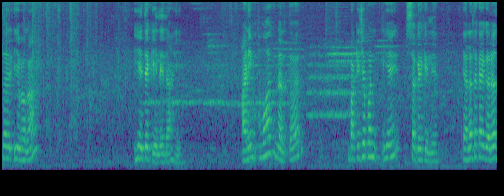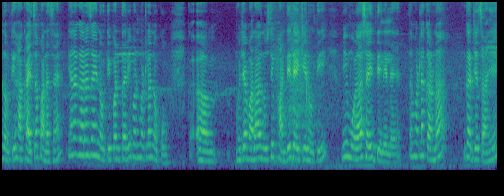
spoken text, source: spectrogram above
तर हे बघा. हे ते केलेलं आहे. आणि मग नंतर बाकीचे पण हे सगळे केले. याला तर काही गरज नव्हती. हा खायचा पानाचा आहे. याला गरजही नव्हती पण तरी पण म्हटलं नको. म्हणजे मला नुसती फांदी द्यायची नव्हती. मी मुळासहित दिलेलं आहे. तर म्हटलं करणं गरजेचं आहे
